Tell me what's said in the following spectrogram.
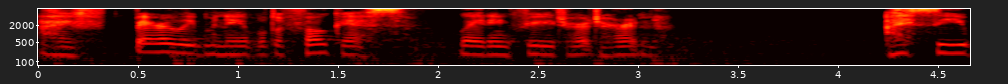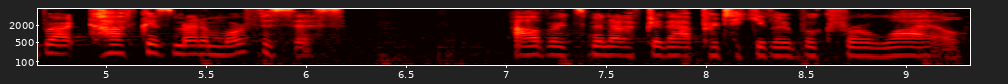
I've barely been able to focus, waiting for you to return. I see you brought Kafka's Metamorphosis. Albert's been after that particular book for a while.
